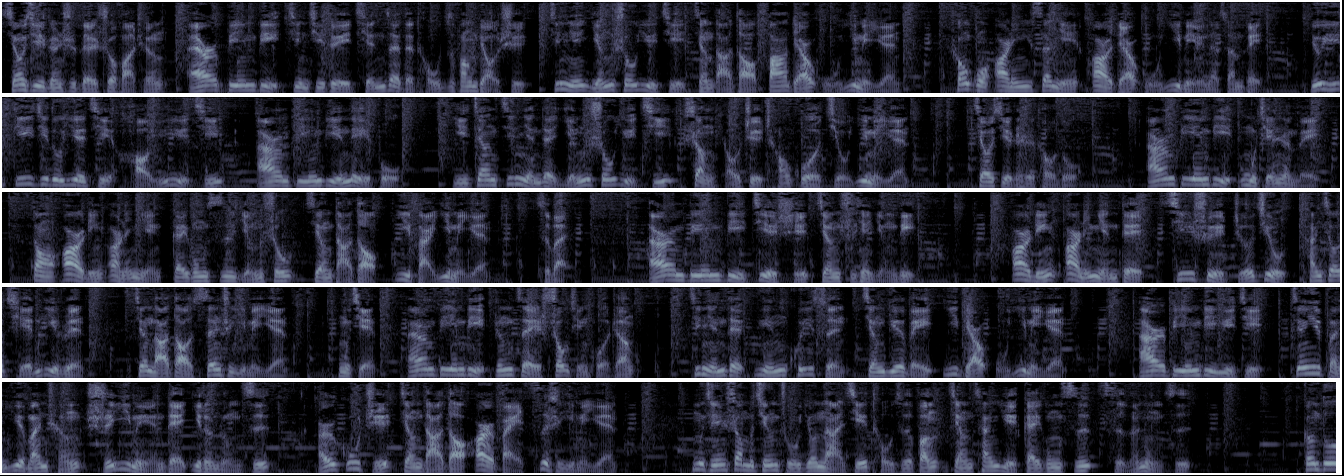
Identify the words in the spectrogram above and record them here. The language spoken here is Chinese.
消息人士的说法称，Airbnb 近期对潜在的投资方表示，今年营收预计将达到八点五亿美元，超过二零一三年二点五亿美元的三倍。由于第一季度业绩好于预期，Airbnb 内部已将今年的营收预期上调至超过九亿美元。消息人士透露，Airbnb 目前认为，到二零二零年该公司营收将达到一百亿美元。此外，Airbnb 届时将实现盈利。二零二零年的息税折旧摊销前利润将达到三十亿美元。目前，Airbnb 仍在烧钱扩张，今年的运营亏损将约为一点五亿美元。Airbnb 预计将于本月完成十亿美元的一轮融资，而估值将达到二百四十亿美元。目前尚不清楚有哪些投资方将参与该公司此轮融资。更多。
